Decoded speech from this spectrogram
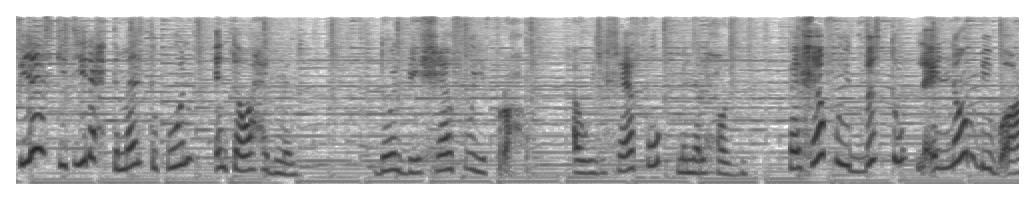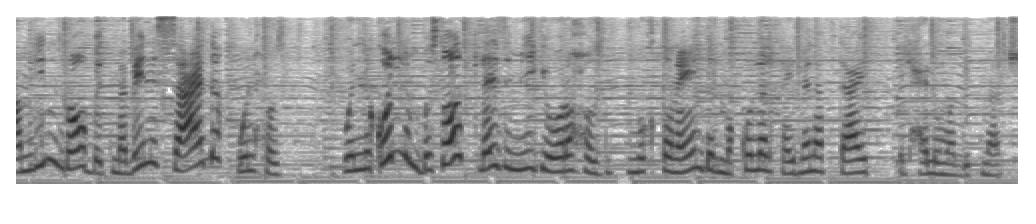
في ناس كتير احتمال تكون أنت واحد منهم. دول بيخافوا يفرحوا أو يخافوا من الحزن. فيخافوا يتبسطوا لأنهم بيبقوا عاملين رابط ما بين السعادة والحزن وإن كل انبساط لازم يجي وراه حزن. مقتنعين بالمقولة الخيبانه بتاعت الحلو ما بيكملش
